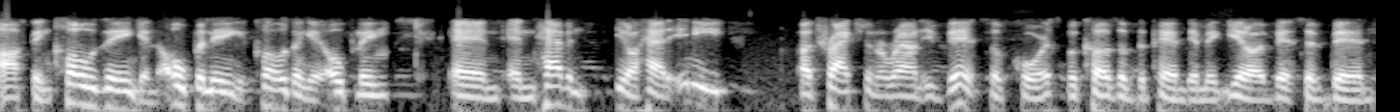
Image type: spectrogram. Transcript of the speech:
often closing and opening and closing and opening and, and haven't, you know, had any attraction around events, of course, because of the pandemic. You know, events have been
